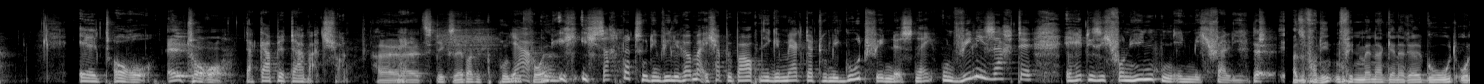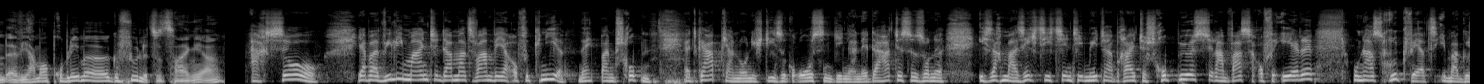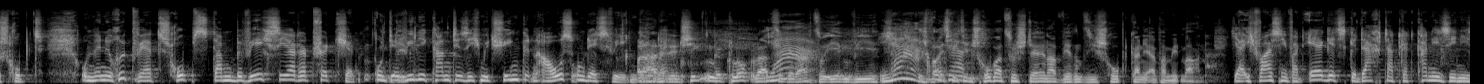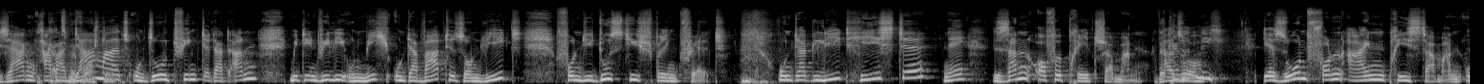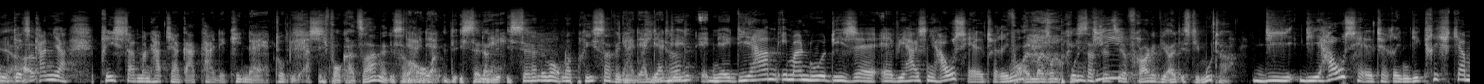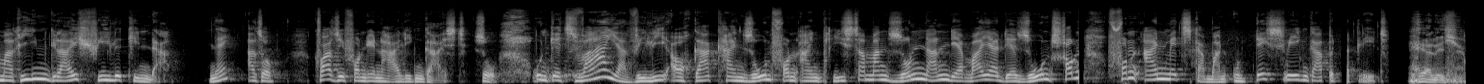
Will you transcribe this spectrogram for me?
El Toro. El Toro. Da gab es damals schon. Hat er jetzt Dick selber geprügelt Ja, vorher? und ich, ich sag nur zu dem Willi, hör mal, ich habe überhaupt nie gemerkt, dass du mich gut findest. Ne? Und Willi sagte, er hätte sich von hinten in mich verliebt. also von hinten finden Männer generell gut und äh, wir haben auch Probleme, äh, Gefühle zu zeigen, ja. Ach so. Ja, aber Willi meinte, damals waren wir ja auf die Knie, ne, beim Schruppen. Es gab ja noch nicht diese großen Dinger, ne. Da hattest du so eine, ich sag mal, 60 Zentimeter breite Schrubbürste, dann warst du auf Erde und hast rückwärts immer geschrubbt. Und wenn du rückwärts schrubbst, dann bewegst du ja das Pföttchen. Und der Willi kannte sich mit Schinken aus und deswegen. Dann dann, hat er ne? den Schinken gekloppt und hat Ja. sie gedacht, so irgendwie, Ja, ich weiß, wie ich den Schrubber zu stellen habe, während sie schrubbt, kann ich einfach mitmachen. Ja, ich weiß nicht, was er jetzt gedacht hat, das kann ich sie nicht sagen. Aber damals, und so fingte das an mit den Willi und mich, und da warte so ein Lied von die Dusti Springfeld. Und das Lied hießte, ne, San Offe Pretschermann. Wer also, das nicht? Der Sohn von einem Priestermann. Und Ja. jetzt kann ja, Priestermann hat ja gar keine Kinder, Herr Tobias. Ich wollte gerade sagen, ist, er Ja, auch, der- ist, der dann, nee. ist der dann überhaupt noch Priester, wenn ja, er der, der, der, nee, die haben immer nur diese, äh, wie heißen die, Haushälterin. Vor allem bei so einem Priester die- stellt sich die Frage, wie alt ist die Mutter? die, die Haushälterin, die kriegt ja Marien gleich viele Kinder. Ne? Also quasi von den Heiligen Geist. So. Und jetzt war ja Willi auch gar kein Sohn von einem Priestermann, sondern der war ja der Sohn schon von einem Metzgermann. Und deswegen gab es das Lied. Herrlich.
